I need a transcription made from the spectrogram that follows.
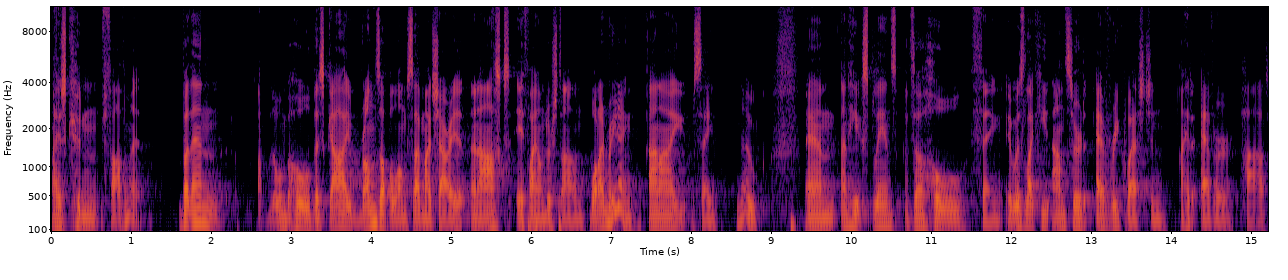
I just couldn't fathom it. But then, lo and behold, this guy runs up alongside my chariot and asks if I understand what I'm reading. And I say, no. Um, and he explains the whole thing. It was like he answered every question I had ever had.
